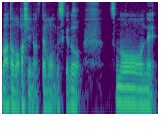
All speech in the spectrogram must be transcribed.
まあ頭おかしいなって思うんですけど、そのね、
